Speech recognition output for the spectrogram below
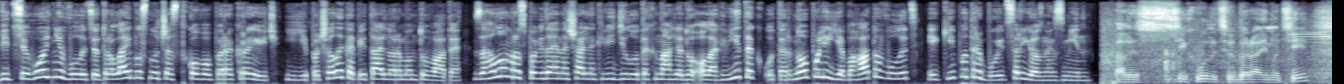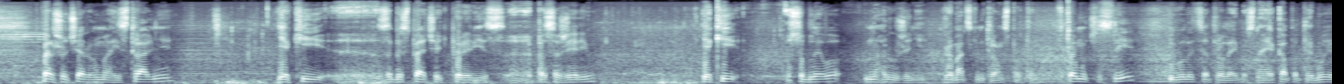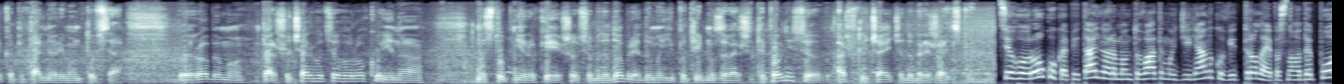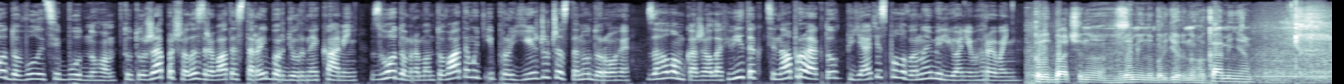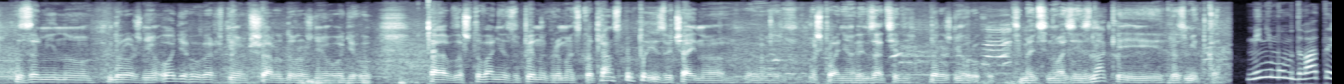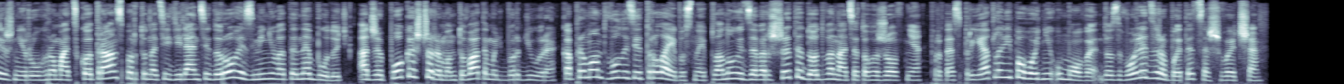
Від сьогодні вулицю тролейбусну частково перекриють. Її почали капітально ремонтувати. Загалом розповідає начальник відділу технагляду Олег Вітик. У Тернополі є багато вулиць, які потребують серйозних змін. Але з цих вулиць вибираємо ті, в першу чергу магістральні, які е, забезпечують перевіз е, пасажирів, які особливо нагружені громадським транспортом, в тому числі і вулиця Тролейбусна, яка потребує капітального ремонту. Вся робимо першу чергу цього року, і на наступні роки, якщо все буде добре, я думаю, її потрібно завершити повністю, аж включаючи до Бережанської. Цього року капітально ремонтуватимуть ділянку від тролейбусного депо до вулиці Будного. Тут уже почали зривати старий бордюрний камінь. Згодом ремонтуватимуть і проїжджу частину дороги. Загалом каже Олег Вітик, ціна проекту 5,5 мільйонів гривень. Передбачено заміну бордюрного каменя, заміну дорожнього одягу, верхнього шару дорожнього одягу та влаштування зупинок громадського транспорту і, звичайно, е, влаштування організації дорожнього руху. Це мається на увазі і знаки, і розмітка. Мінімум два тижні рух громадського транспорту на цій ділянці дороги змінювати не будуть, адже поки що ремонтуватимуть бордюри. Капремонт вулиці Тролейбусної планують завершити до 12 жовтня. Проте сприятливі погодні умови дозволять зробити це швидше.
